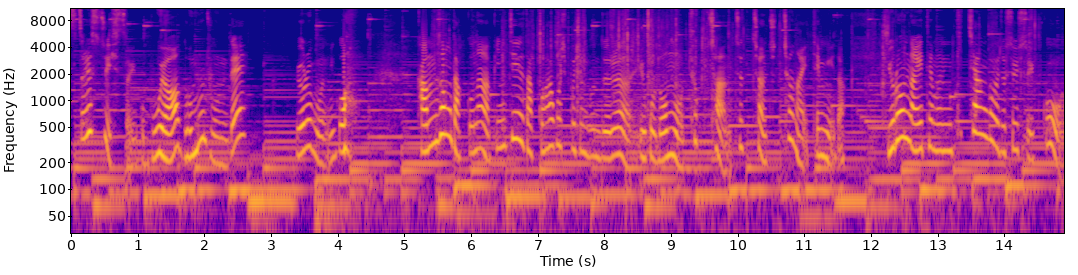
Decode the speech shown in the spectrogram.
쓸수 있어 이거. 뭐야? 너무 좋은데? 여러분 이거 감성 닦구나 빈티지 닦고 하고 싶으신 분들은 이거 너무 추천 추천 추천 아이템입니다. 이런 아이템은 키치한 거에도 쓸 수 있고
